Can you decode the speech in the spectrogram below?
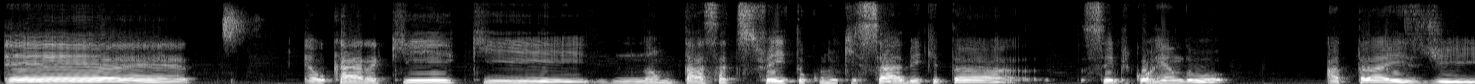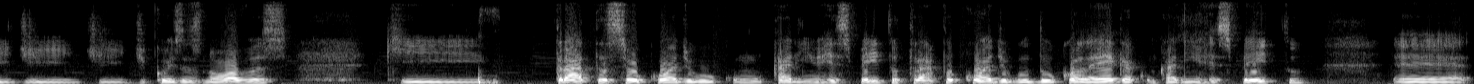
é. é o cara que, que não está satisfeito com o que sabe, que está sempre correndo atrás de, de, de, de coisas novas, que trata seu código com carinho e respeito, trata o código do colega com carinho e respeito, é,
